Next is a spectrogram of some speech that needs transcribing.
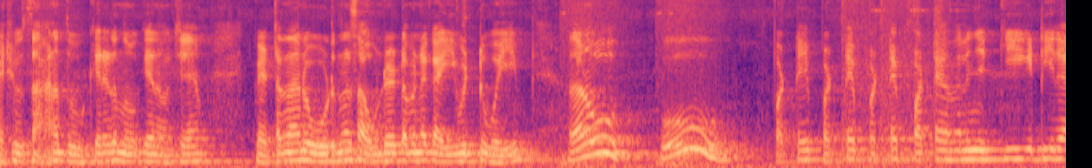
ഒരു സാധനം തൂക്കിയായിട്ട് നോക്കിയാണ് പക്ഷേ പെട്ടെന്ന് ഓടുന്ന സൗണ്ട് കേട്ടവന്റെ കൈ വിട്ടുപോയി. അതാണ് ഓ ഓ. പട്ടേ പട്ടേ പട്ടേ പട്ടേ എന്നാലും ഞെക്കി കിട്ടിയില്ല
